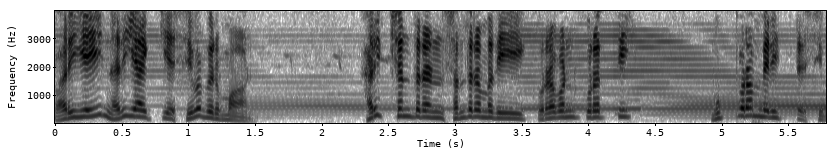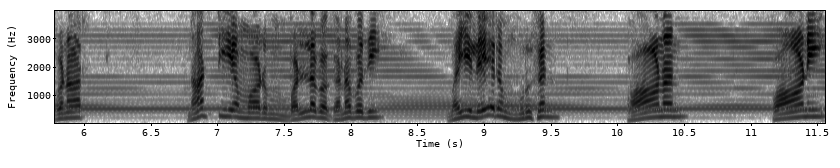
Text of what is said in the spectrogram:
பரியை நரியாக்கிய சிவபெருமான். ஹரிச்சந்திரன் சந்திரமதி குரவன் குரத்தி முப்புறம் எரித்த சிவனார் நாட்டியமாடும் வல்லவ கணபதி மயிலேறும் முருகன் பாணன் பாணி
